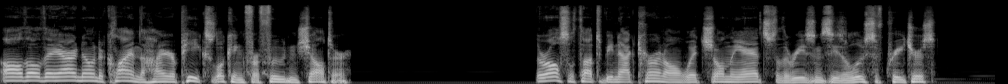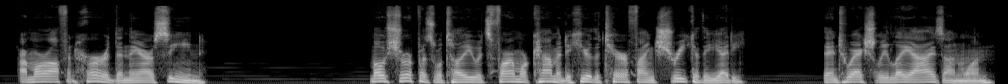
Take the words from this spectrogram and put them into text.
Although they are known to climb the higher peaks looking for food and shelter. They're also thought to be nocturnal, which only adds to the reasons these elusive creatures are more often heard than they are seen. Most Sherpas will tell you it's far more common to hear the terrifying shriek of the Yeti than to actually lay eyes on one.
